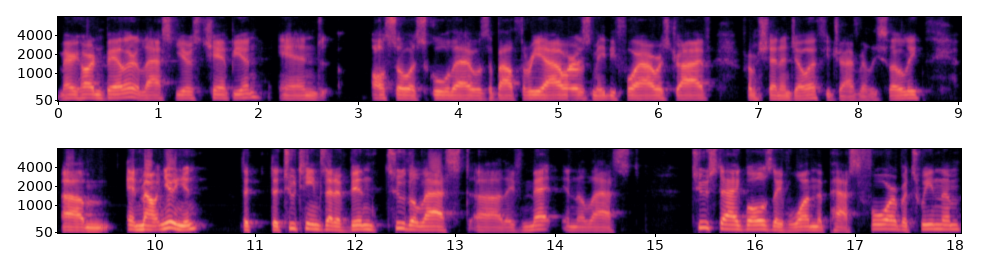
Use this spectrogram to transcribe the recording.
Mary Hardin Baylor, last year's champion, and also a school that was about three hours, maybe four hours drive from Shenandoah if you drive really slowly. Um, and Mount Union, the, the two teams that have been to the last, uh, they've met in the last two Stag Bowls. They've won the past four between them.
